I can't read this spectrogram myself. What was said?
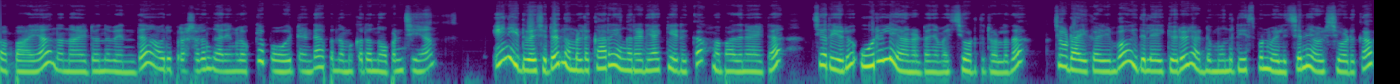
പപ്പായ നന്നായിട്ടൊന്ന് വെന്ത് ആ ഒരു പ്രഷറും കാര്യങ്ങളൊക്കെ പോയിട്ടുണ്ട്. അപ്പം നമുക്കതൊന്ന് ഓപ്പൺ ചെയ്യാം. ഇനി ഇത് വെച്ചിട്ട് നമ്മളുടെ കറി അങ്ങ് റെഡിയാക്കി എടുക്കാം. അപ്പോൾ അതിനായിട്ട് ചെറിയൊരു ഉരുളിയാണ് കേട്ടോ ഞാൻ വെച്ച് കൊടുത്തിട്ടുള്ളത്. ചൂടായി കഴിയുമ്പോൾ ഇതിലേക്ക് ഒരു രണ്ട് മൂന്ന് ടീസ്പൂൺ വെളിച്ചെണ്ണ ഒഴിച്ചു കൊടുക്കാം.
